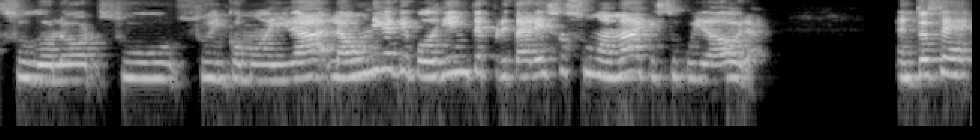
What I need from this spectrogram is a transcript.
su dolor, su, su incomodidad. La única que podría interpretar eso es su mamá, que es su cuidadora. Entonces,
